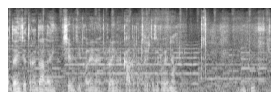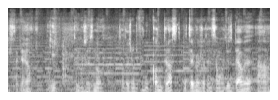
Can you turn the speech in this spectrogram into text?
odejdzie trochę dalej i się widzi kolejne, kolejne kadry tutaj do zrobienia. Mhm, coś takiego. I tym może znów to też będzie fajny kontrast do tego, że ten samochód jest biały, a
